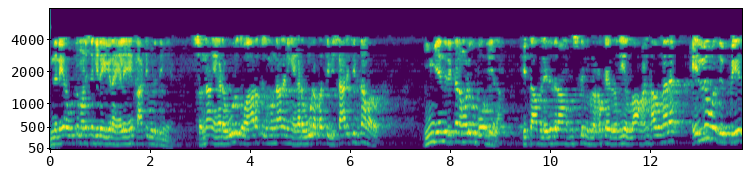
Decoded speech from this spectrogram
இந்த நேரம் விட்டு மனுஷன் கிட்ட கேட்கிறேன் இலையே காட்டி கொடுத்தீங்க. சொன்னாங்க எங்கட ஊருக்கு வாரத்துக்கு முன்னால நீங்க எங்கட ஊரை பத்தி விசாரிச்சுட்டு தான் வரும். இங்கேருந்து ரிட்டர்ன் அவங்களுக்கு போகலாம் கிதாபில் எழுதுறாங்க முஸ்லிம் அவங்க எழுபது பேர்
